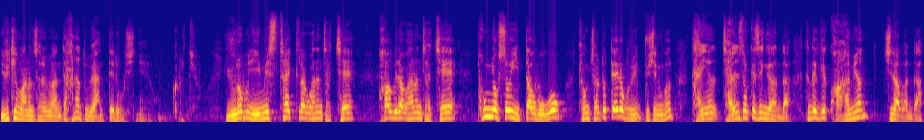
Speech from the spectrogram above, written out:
이렇게 많은 사람이 왔는데 하나도 왜 안 때려보시냐요. 그렇죠. 유럽은 이미 스트라이크라고 하는 자체, 파업이라고 하는 자체에 폭력성이 있다고 보고 경찰도 때려 부시는 건 당연, 자연스럽게 생각한다. 근데 그게 과하면 진압한다.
